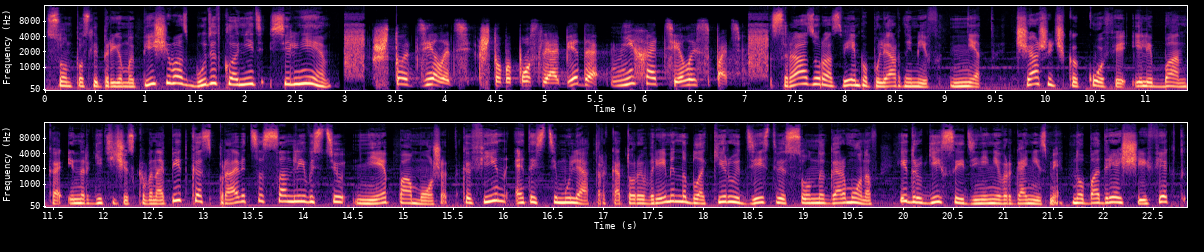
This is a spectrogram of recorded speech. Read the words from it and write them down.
сон после приема пищи вас будет клонить сильнее. Что делать, чтобы после обеда не хотелось спать? Сразу развеем популярный миф. Нет, чашечка кофе или банка энергетического напитка справиться с сонливостью не поможет. Кофеин – это стимулятор, который временно блокирует действие сонных гормонов и других соединений в организме. Но бодрящий эффект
